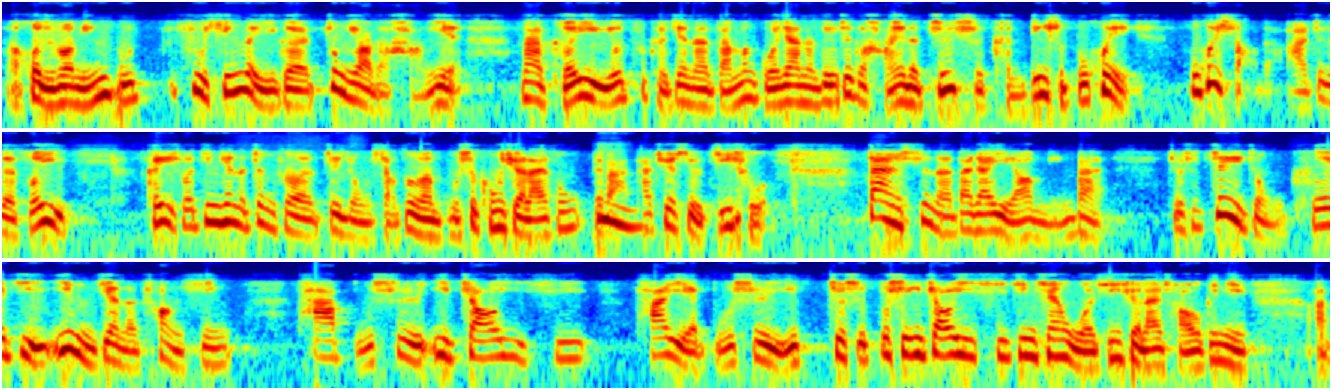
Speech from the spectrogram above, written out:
呃或者说民族复兴的一个重要的行业。那可以由此可见呢，咱们国家呢对这个行业的支持肯定是不会不会少的啊。这个所以可以说今天的政策这种小作文不是空穴来风，对吧？它确实有基础。但是呢，大家也要明白，就是这种科技硬件的创新，它不是一朝一夕。它也不是一，就是不是一朝一夕，今天我心血来潮，我给你啊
